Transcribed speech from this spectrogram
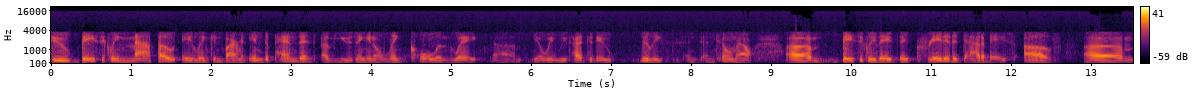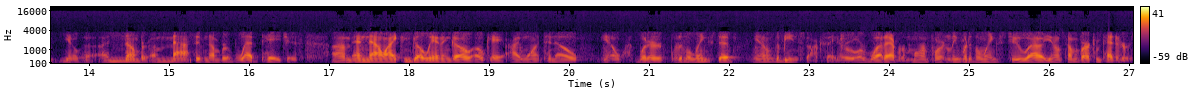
to basically map out a link environment independent of using you know link colon the way um, you know we we've had to do really un- until now. Um, basically, they've they've created a database of um, you know a number, a massive number of web pages, um, and now I can go in and go, okay, I want to know, you know, what are what are the links to, you know, the Beanstalk site or, or whatever. More importantly, what are the links to, uh, you know, some of our competitors.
